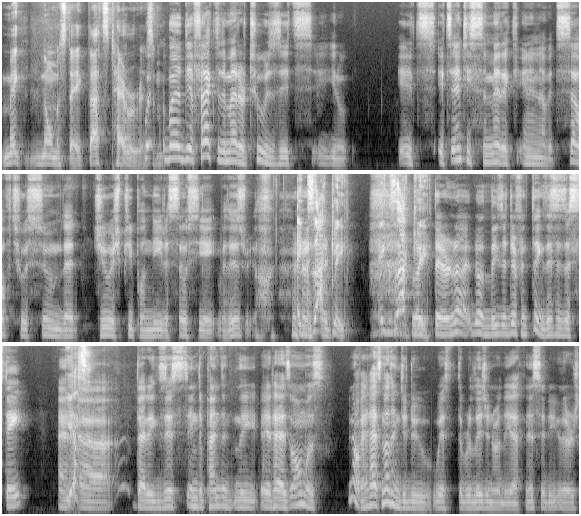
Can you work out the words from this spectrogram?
make no mistake, that's terrorism. But the fact of the matter too is it's you know it's it's anti-Semitic in and of itself to assume that Jewish people need associate with Israel. exactly, exactly. like they're not. No, these are different things. This is a state and, Yes. uh, that exists independently. It has almost no. It has nothing to do with the religion or the ethnicity. There's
